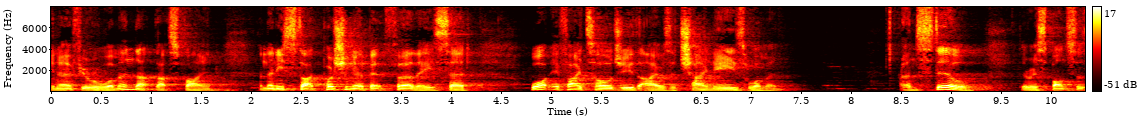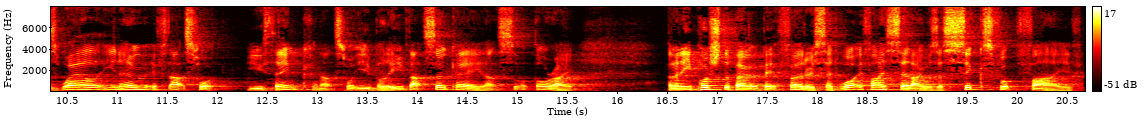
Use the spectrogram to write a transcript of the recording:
you know, if you're a woman, that, that's fine. And then he started pushing it a bit further. He said, what if I told you that I was a Chinese woman? And still, the response is, well, you know, if that's what you think and that's what you believe, that's okay. That's all right. And then he pushed the boat a bit further. He said, what if I said I was a six foot five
